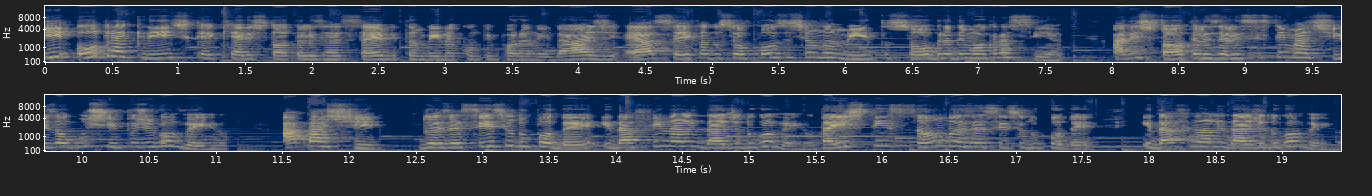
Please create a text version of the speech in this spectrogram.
E outra crítica que Aristóteles recebe também na contemporaneidade é acerca do seu posicionamento sobre a democracia. Aristóteles ele sistematiza alguns tipos de governo a partir do exercício do poder e da finalidade do governo, da extensão do exercício do poder e da finalidade do governo.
